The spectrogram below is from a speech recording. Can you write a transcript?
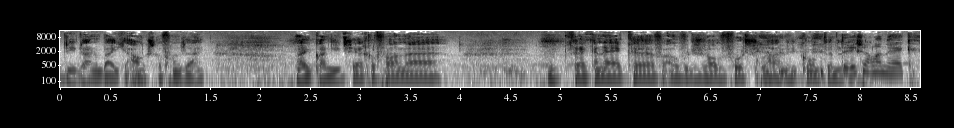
die daar een beetje angstig van zijn. Maar je kan niet zeggen van... eh, ik trek een hek eh, over de Zandvoortslaan, die komt er niet. Er is al een hek.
